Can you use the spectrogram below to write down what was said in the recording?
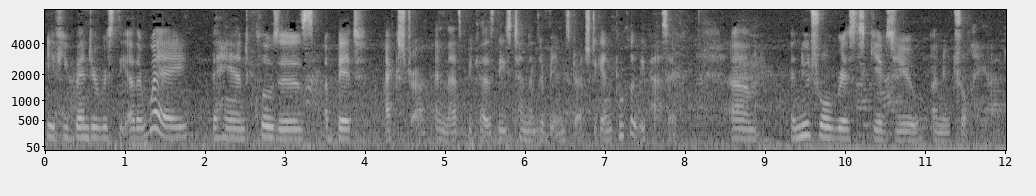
if you bend your wrist the other way, the hand closes a bit extra, and that's because these tendons are being stretched again, completely passive. Um, a neutral wrist gives you a neutral hand.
